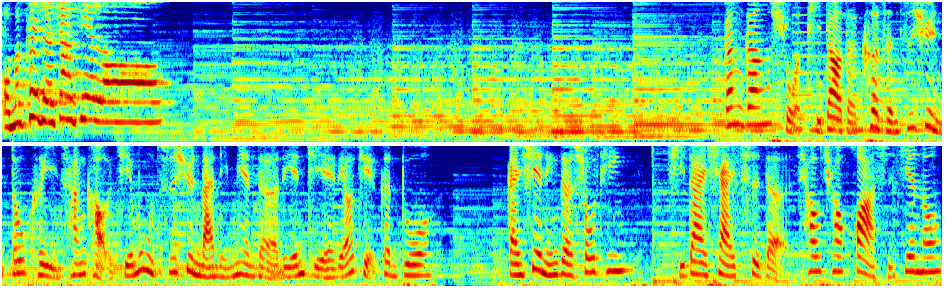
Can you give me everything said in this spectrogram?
我们课程上见喽。刚刚所提到的课程资讯都可以参考节目资讯栏里面的连结了解更多。感谢您的收听，期待下一次的悄悄话时间哦。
